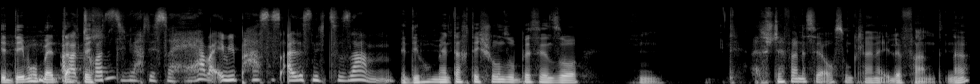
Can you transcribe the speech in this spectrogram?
In dem Moment Aber dachte ich, trotzdem dachte ich so, hä, aber irgendwie passt das alles nicht zusammen. in dem Moment dachte ich schon so ein bisschen so, hm. Also Stefan ist ja auch so ein kleiner Elefant, ne?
